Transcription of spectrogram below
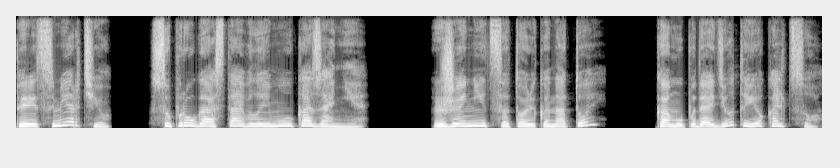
Перед смертью супруга оставила ему указание жениться только на той, кому подойдет ее кольцо.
